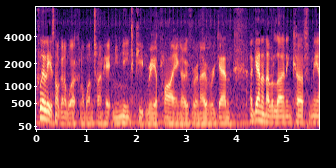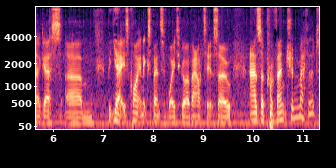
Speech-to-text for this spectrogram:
Clearly, it's not going to work on a one-time hit, and you need to keep reapplying over and over again. Again, another learning curve for me, I guess. Um, but yeah, it's quite an expensive way to go about it. So, as a prevention method,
